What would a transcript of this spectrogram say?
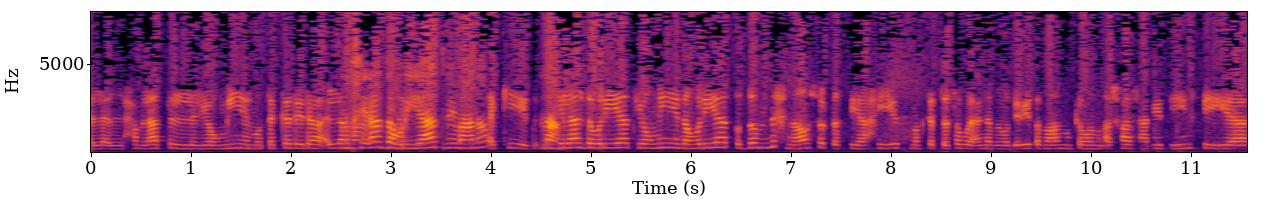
الحملات اليومية المتكررة إلا من خلال دوريات بمعنى؟ أكيد من نعم. خلال دوريات يومية دوريات بتضم نحن والشرطة السياحية في مكتب تسول عندنا بالمديريه طبعا مكون من أشخاص عديدين في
